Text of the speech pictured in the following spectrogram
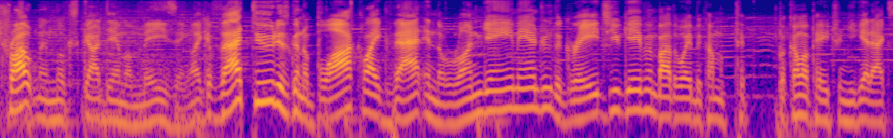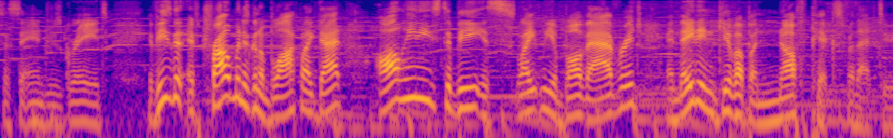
Trautman looks goddamn amazing. Like if that dude is gonna block like that in the run game, Andrew, the grades you gave him. By the way, become a become a patron. You get access to Andrew's grades. If he's gonna, if Trautman is gonna block like that, all he needs to be is slightly above average, and they didn't give up enough picks for that dude.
